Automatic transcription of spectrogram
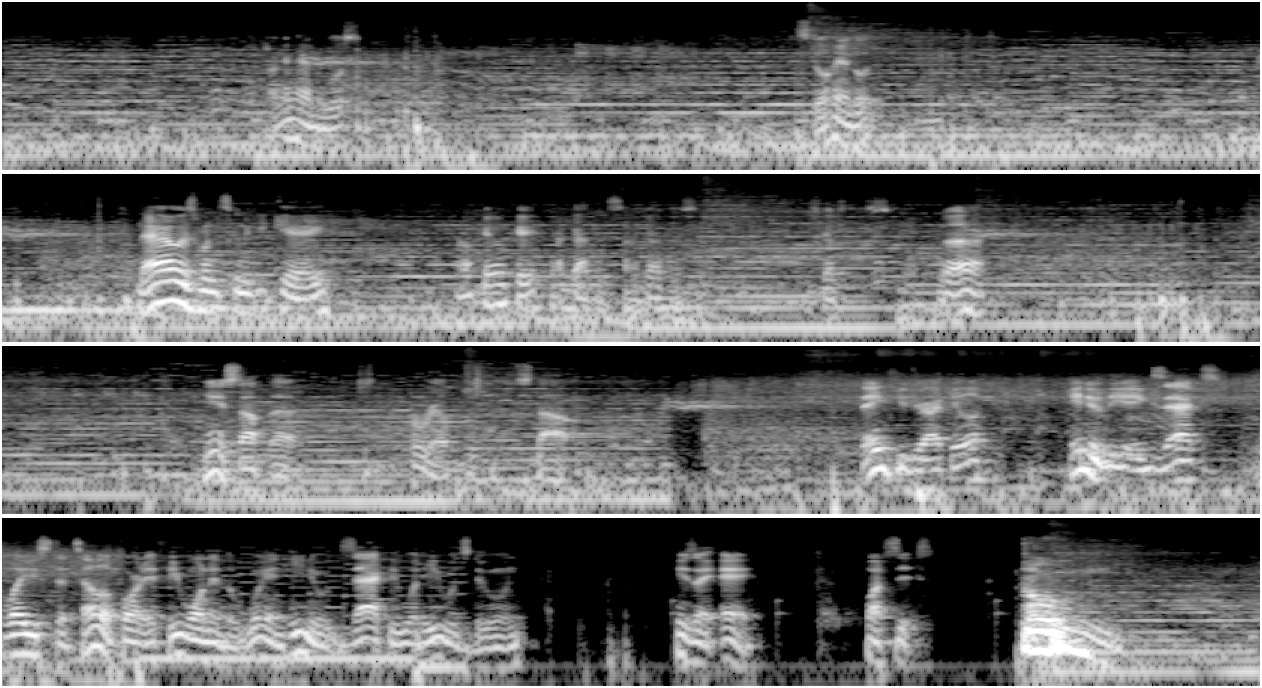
I can handle this. Still handle it. Now is when it's gonna get gay. Okay, okay, I got this, I got this. Just got this. Ah. You need to stop that. Just for real, just stop. Thank you, Dracula. He knew the exact place to teleport if he wanted to win. He knew exactly what he was doing. He's like, hey, watch this. Boom!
